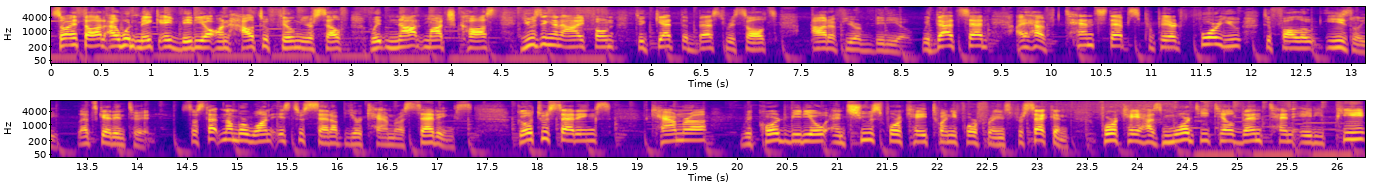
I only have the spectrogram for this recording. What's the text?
So I thought I would make a video on how to film yourself with not much cost using an iPhone to get the best results out of your video. With that said, I have 10 steps prepared for you to follow easily. Let's get into it. So step number one is to set up your camera settings. Go to settings, camera, record video and choose 4K 24 frames per second. 4K has more detail than 1080p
